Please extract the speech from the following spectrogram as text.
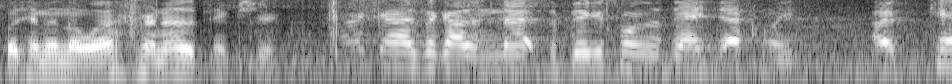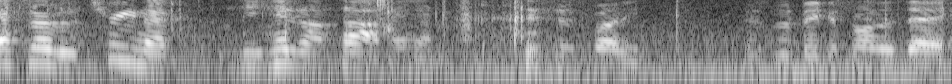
Put him in the well for another picture. All right guys i got a nut the biggest one of the day definitely. I cast it over the tree and I, he hit it on top hang on. This is funny. This is the biggest one of the day.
